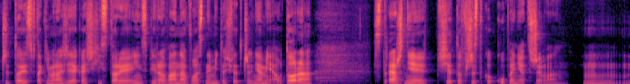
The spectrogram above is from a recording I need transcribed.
czy to jest w takim razie jakaś historia inspirowana własnymi doświadczeniami autora, strasznie się to wszystko kupę nie trzyma. Mm,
